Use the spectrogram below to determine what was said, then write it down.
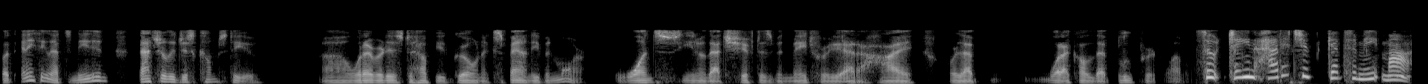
but anything that's needed naturally just comes to you, uh, whatever it is to help you grow and expand even more. Once you know that shift has been made for you at a high or that what I call that blueprint level. So, Jane, how did you get to meet Mas?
